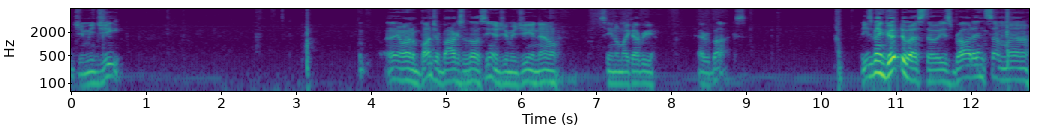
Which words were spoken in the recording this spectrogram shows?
Jimmy G. I think I went a bunch of boxes without seeing a Jimmy G, and now seeing him like every every box. He's been good to us though. He's brought in some uh,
